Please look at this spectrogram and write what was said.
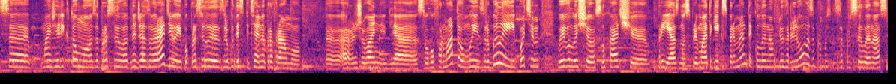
Нас е, майже рік тому запросили на джазове радіо і попросили зробити спеціальну програму е, аранжування для свого формату. Ми зробили, і потім виявилося, що слухач е, приязно сприймає такі експерименти. Коли на флюгер Львова запросили нас,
